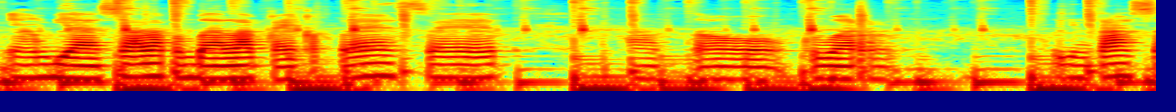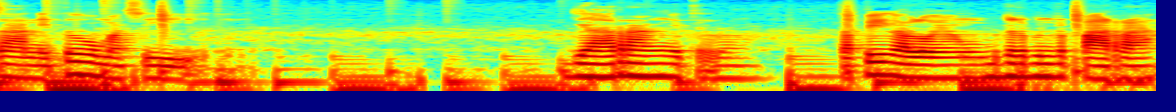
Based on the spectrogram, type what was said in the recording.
yang biasa lah pembalap kayak kepleset atau keluar lintasan itu masih jarang gitu loh. Tapi kalau yang benar-benar parah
